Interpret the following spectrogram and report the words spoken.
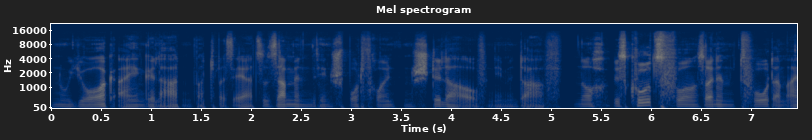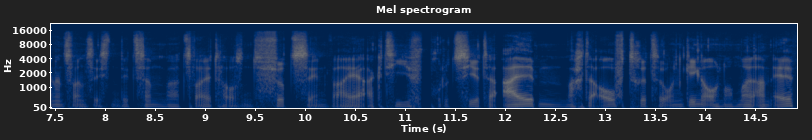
New York eingeladen wird, was er zusammen mit den Sportfreunden Stiller aufnehmen darf. Noch bis kurz vor seinem Tod am 21. Dezember 2014 war er aktiv, produzierte Alben, machte Auftritte und ging auch nochmal am 11.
